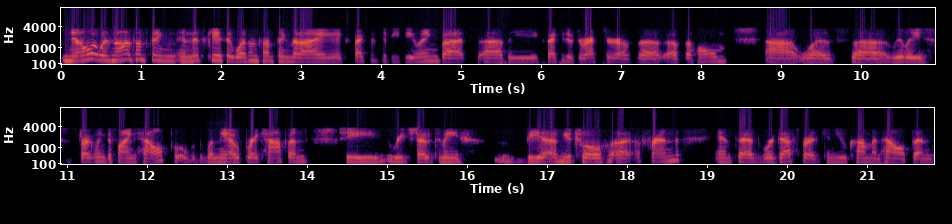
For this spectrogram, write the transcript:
No, it was not something, in this case, it wasn't something that I expected to be doing, but uh, the executive director of the, of the home uh, was uh, really struggling to find help when the outbreak happened. She reached out to me via a mutual uh, friend and said, "We're desperate. Can you come and help?" And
